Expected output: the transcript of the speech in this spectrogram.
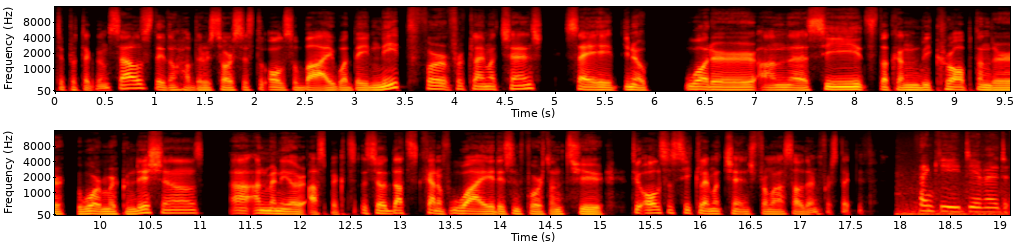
to protect themselves. They don't have the resources to also buy what they need for, for climate change. Say, you know, water and uh, seeds that can be cropped under warmer conditions uh, and many other aspects. So that's kind of why it is important to, to also see climate change from a southern perspective. Thank you, David.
